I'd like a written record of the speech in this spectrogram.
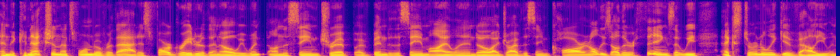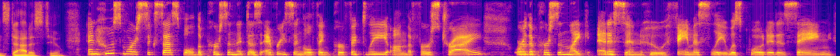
And the connection that's formed over that is far greater than, oh, we went on the same trip. I've been to the same island. Oh, I drive the same car, and all these other things that we externally give value and status to. And who's more successful, the person that does every single thing perfectly on the first try, or the person like Edison, who famously was quoted as saying,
